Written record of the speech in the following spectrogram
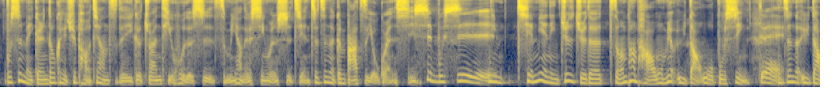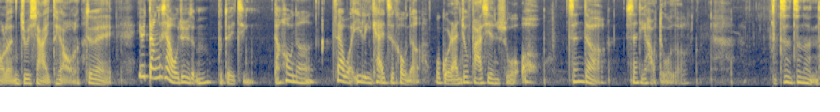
不是每个人都可以去跑这样子的一个专题，或者是怎么样的一个新闻事件，这真的跟八字有关系，是不是？你前面你就是觉得怎么胖跑，我没有遇到，我不信。对，你真的遇到了，你就会吓一跳了。对，因为当下我就觉得嗯不对劲，然后呢，在我一离开之后呢，我果然就发现说，哦，真的身体好多了。这真的很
